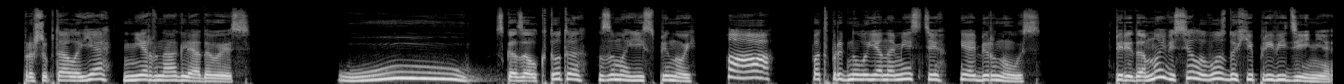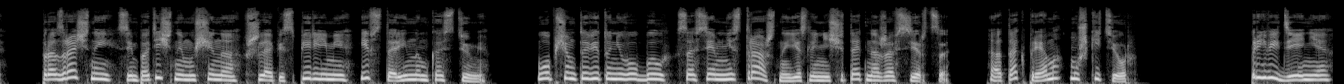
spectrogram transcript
— прошептала я, нервно оглядываясь. у сказал кто-то за моей спиной. а, подпрыгнула я на месте и обернулась. Передо мной висело в воздухе привидение. Прозрачный, симпатичный мужчина в шляпе с перьями и в старинном костюме. В общем-то, вид у него был совсем не страшный, если не считать ножа в сердце, а так прямо мушкетер. «Привидение»,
